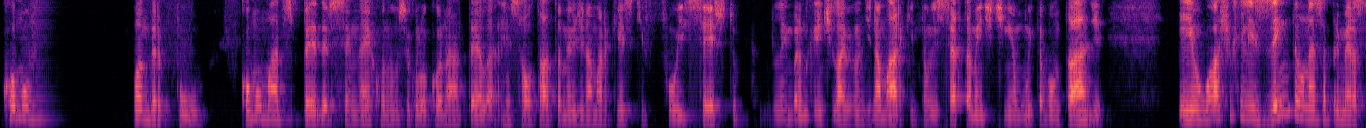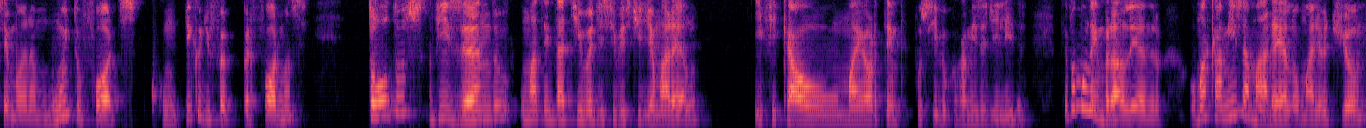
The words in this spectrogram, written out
como o Vanderpool, como o Mads Pedersen, né? Quando você colocou na tela, ressaltar também o dinamarquês que foi sexto, lembrando que a gente larga na Dinamarca, então ele certamente tinha muita vontade eu acho que eles entram nessa primeira semana muito fortes, com um pico de performance, todos visando uma tentativa de se vestir de amarelo e ficar o maior tempo possível com a camisa de líder. Porque vamos lembrar, Leandro, uma camisa amarela, o Maillot John,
